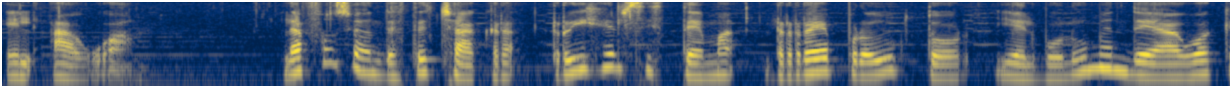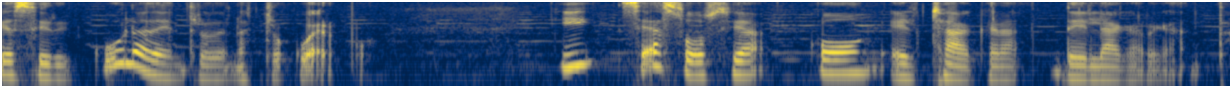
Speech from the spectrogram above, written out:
el agua. La función de este chakra rige el sistema reproductor y el volumen de agua que circula dentro de nuestro cuerpo y se asocia con el chakra de la garganta.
